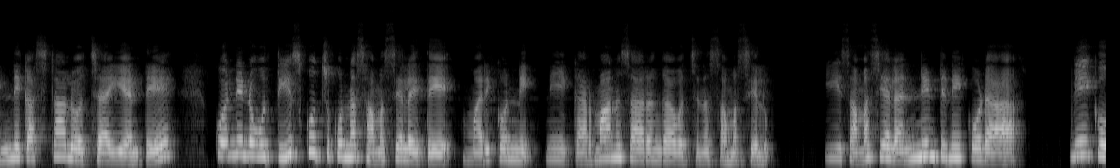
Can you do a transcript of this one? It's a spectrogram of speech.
ఎన్ని కష్టాలు వచ్చాయి అంటే కొన్ని నువ్వు తీసుకొచ్చుకున్న సమస్యలైతే మరికొన్ని నీ కర్మానుసారంగా వచ్చిన సమస్యలు. ఈ సమస్యలన్నింటినీ కూడా నీకు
